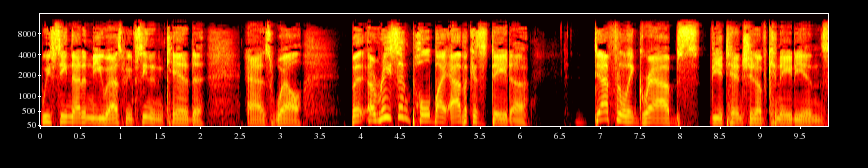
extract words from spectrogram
We've seen that in the U.S., we've seen it in Canada as well. But a recent poll by Abacus Data definitely grabs the attention of Canadians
